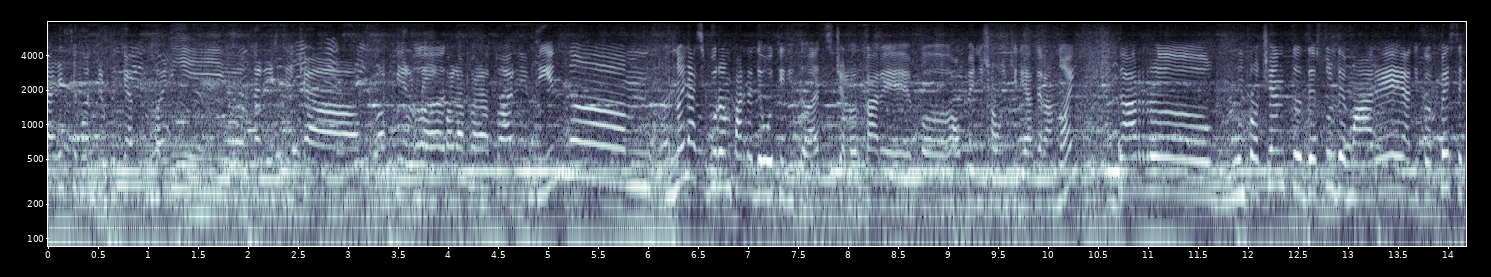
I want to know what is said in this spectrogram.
care este contribuția primăriei, care este cea a firmei colaboratoare. Din, noi le asigurăm partea de utilități celor care au venit și au închiriat de la noi, dar un procent destul de mare, adică peste 50%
